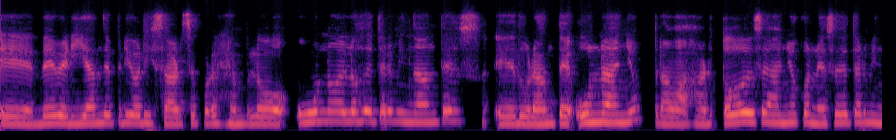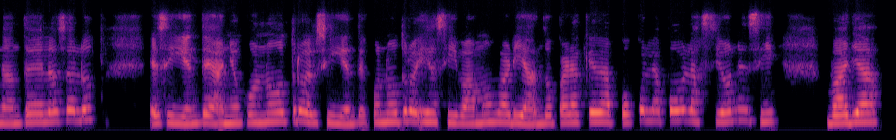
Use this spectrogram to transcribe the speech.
eh, deberían de priorizarse, por ejemplo, uno de los determinantes eh, durante un año, trabajar todo ese año con ese determinante de la salud, el siguiente año con otro, el siguiente con otro, y así vamos variando para que de a poco la población en sí vaya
